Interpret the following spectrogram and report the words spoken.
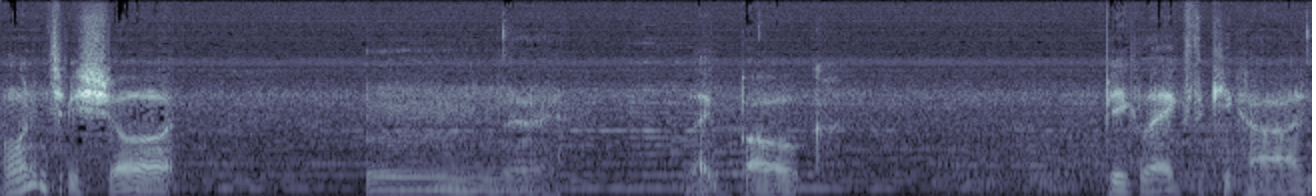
I want him to be short. Mm, no. Leg bulk. Big legs to kick hard.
